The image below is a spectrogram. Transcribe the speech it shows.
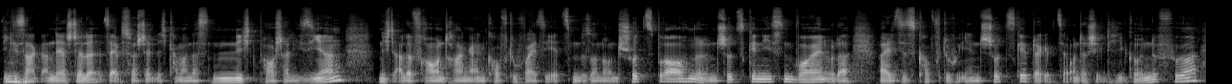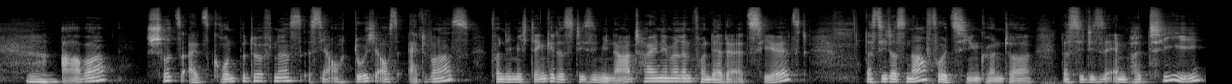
Wie mhm. gesagt, an der Stelle, selbstverständlich kann man das nicht pauschalisieren. Nicht alle Frauen tragen ein Kopftuch, weil sie jetzt einen besonderen Schutz brauchen oder einen Schutz genießen wollen oder weil dieses Kopftuch ihnen Schutz gibt. Da gibt es ja unterschiedliche Gründe für. Mhm. Aber Schutz als Grundbedürfnis ist ja auch durchaus etwas, von dem ich denke, dass die Seminarteilnehmerin, von der du erzählst, dass sie das nachvollziehen könnte, dass sie diese Empathie,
